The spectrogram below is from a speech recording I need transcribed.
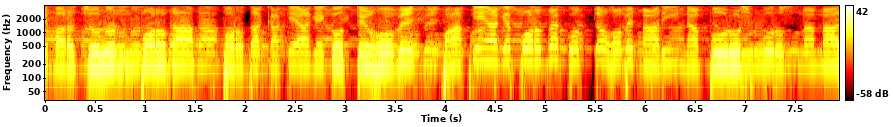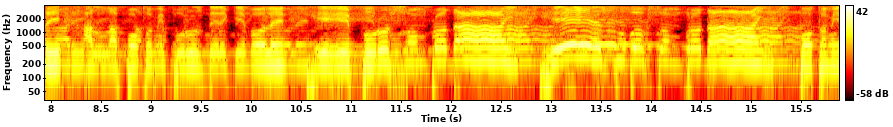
এবার চলুন পর্দা পর্দা কাকে আগে করতে হবে? পাকে আগে পর্দা করতে হবে নারী না পুরুষ পুরুষ না নারী? আল্লাহ প্রথমে পুরুষদেরকে বলেন, হে পুরুষ সম্প্রদায়, হে যুবক সম্প্রদায়, প্রথমে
